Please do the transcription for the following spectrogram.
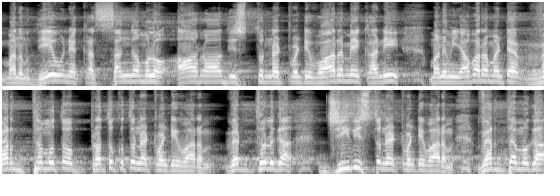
మనం దేవుని యొక్క సంఘములో ఆరాధిస్తున్నటువంటి వారమే కానీ మనం ఎవరమంటే వ్యర్థముతో బ్రతుకుతున్నటువంటి వారం వ్యర్థులుగా జీవిస్తున్నటువంటి వారం వ్యర్థముగా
